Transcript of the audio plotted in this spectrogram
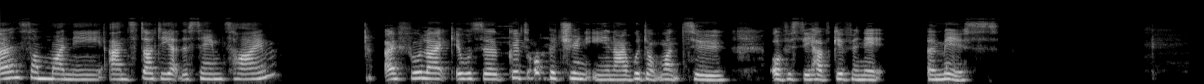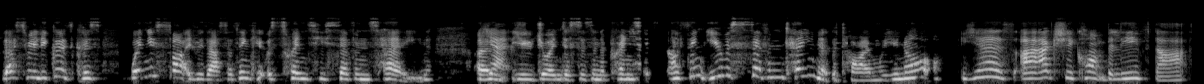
earn some money and study at the same time. I feel like it was a good opportunity and I wouldn't want to obviously have given it a miss. That's really good because when you started with us, I think it was 2017. Um, yes. You joined us as an apprentice. I think you were 17 at the time, were you not? Yes, I actually can't believe that.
